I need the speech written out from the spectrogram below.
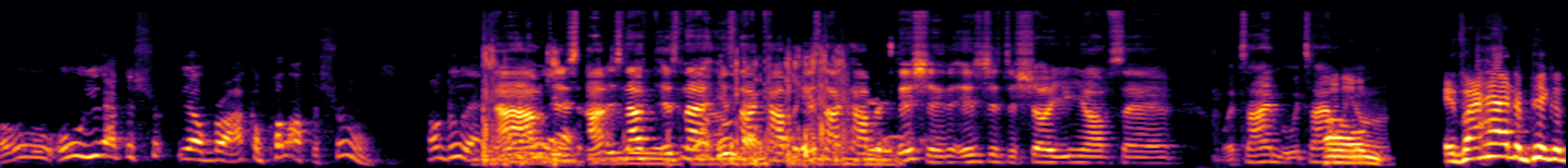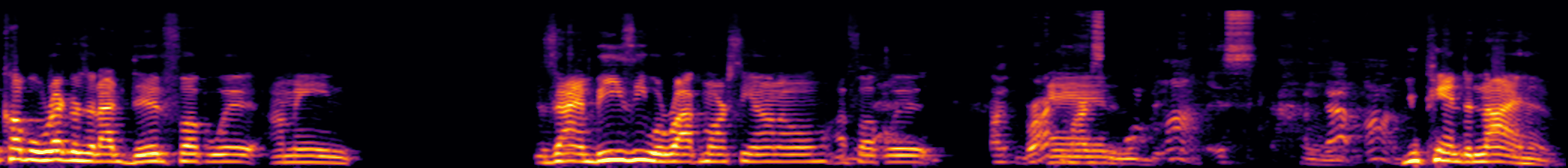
Shroomies. Oh, oh, you got the shro- yo, bro. I can pull out the shrooms. Don't do that. Nah, Don't I'm do just. that. I, it's not. It's not. It's not. Comp- it's not competition. It's just to show you. You know what I'm saying? What time? What time we Um, on? If I had to pick a couple records that I did fuck with, I mean, Zambezi with Roc Marciano, I fuck with. Um, Brock and- Marcy. I I mean. You can't deny him.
